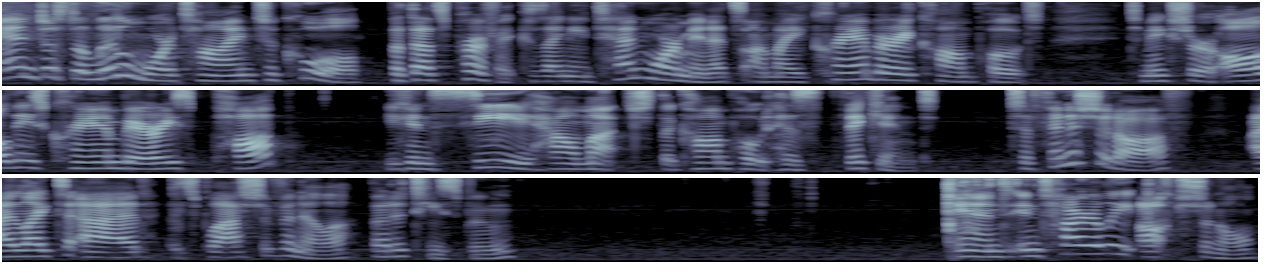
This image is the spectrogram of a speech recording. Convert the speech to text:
And just a little more time to cool, but that's perfect because I need 10 more minutes on my cranberry compote to make sure all these cranberries pop. You can see how much the compote has thickened. To finish it off, I like to add a splash of vanilla, about a teaspoon. And entirely optional,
